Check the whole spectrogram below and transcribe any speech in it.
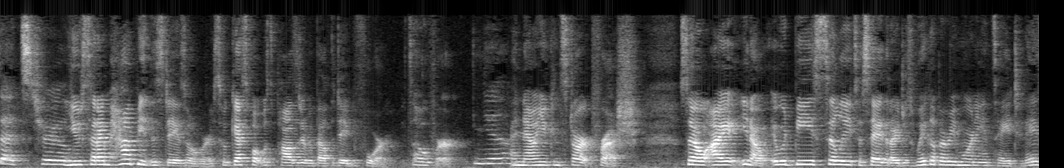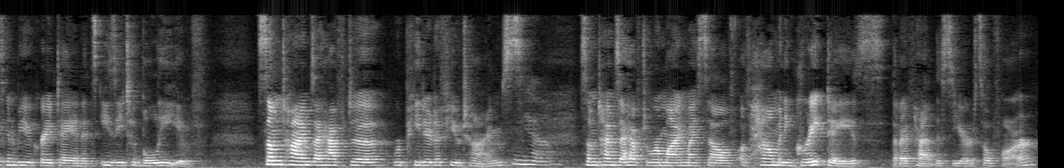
that's true You said, I'm happy this day is over. So, guess what was positive about the day before? It's over. yeah And now you can start fresh. So, I, you know, it would be silly to say that I just wake up every morning and say, today's going to be a great day and it's easy to believe. Sometimes I have to repeat it a few times. yeah Sometimes I have to remind myself of how many great days that I've had this year so far.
